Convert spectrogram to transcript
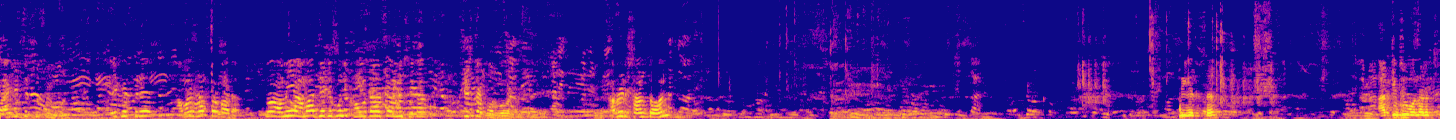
রাজনীতি এক্ষেত্রে আমার হাত পা বাধা। তো আমি আমার যেটুকুনি ক্ষমতা আছে, আমি সেটা চেষ্টা করব। আপনি শান্ত হন। ঠিক আছে, স্যার। আর কিছু বলার আছে?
